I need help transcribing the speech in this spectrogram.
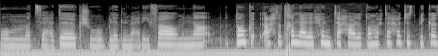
وما تساعدكش وبلاد المعرفة ومنا. donc راح تتخلى على الحلم تاعها ولا الطموح تاعها just because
